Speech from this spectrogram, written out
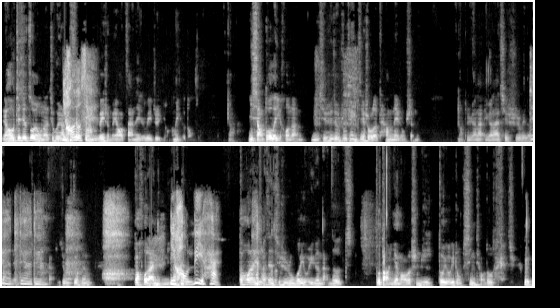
然后这些作用呢，就会让你想说你为什么要在那个位置有那么一个动作啊？你想多了以后呢，你其实就逐渐接受了他们那种审美啊，就原来原来其实是为了对啊对啊对啊感觉，就就跟到后来你你你好厉害，到后来你发现，其实如果有一个男的不挡腋毛的，甚至都有一种性挑逗的感觉，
